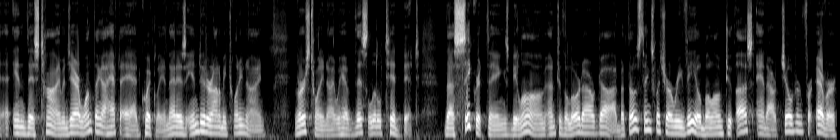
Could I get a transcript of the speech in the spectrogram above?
uh, in this time. And JR, one thing I have to add quickly, and that is in Deuteronomy 29, verse 29, we have this little tidbit. The secret things belong unto the Lord our God, but those things which are revealed belong to us and our children forever,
